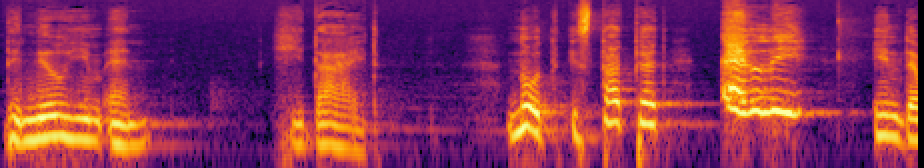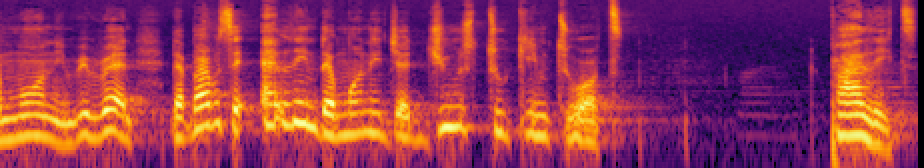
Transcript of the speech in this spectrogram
they nailed him and he died. Note, it started early in the morning. We read, the Bible says early in the morning, the Jews took him to what? Pilate.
